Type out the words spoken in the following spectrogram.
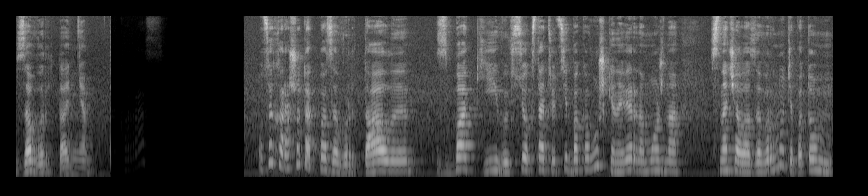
завертання. Оце хорошо так позавертали, з боків і все. Кстати, оці боковушки, наверное, можна спочатку завернути, а потім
